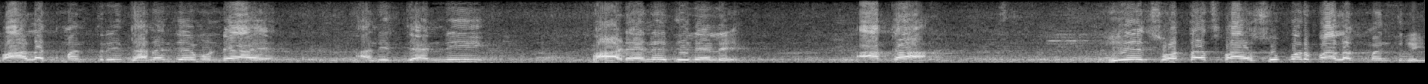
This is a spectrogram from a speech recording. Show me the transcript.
पालकमंत्री धनंजय मुंडे आहेत आणि त्यांनी भाड्याने दिलेले आका हे स्वतःच पा सुपर पालकमंत्री.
